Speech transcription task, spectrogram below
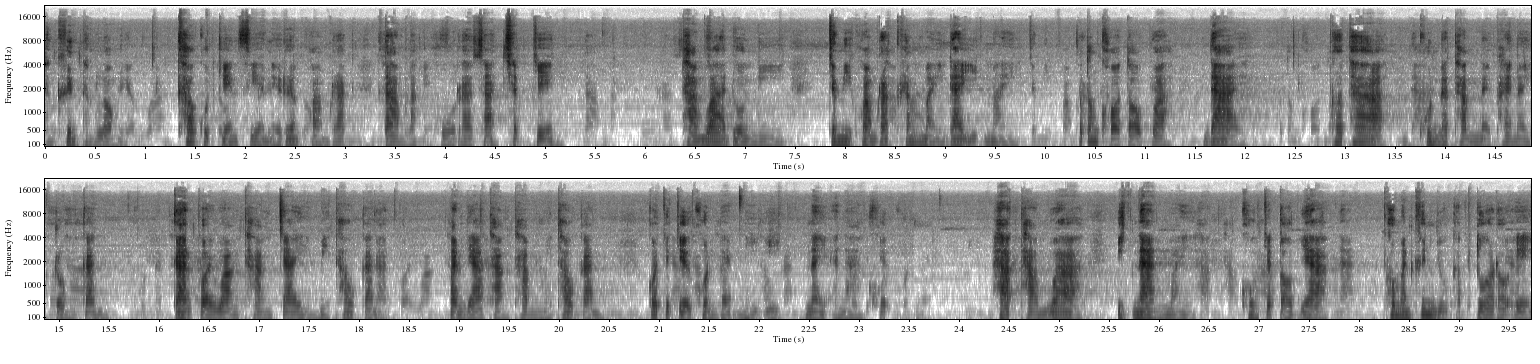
ทั้งขึ้นทั้งล่อง เข้ากฎเกณฑ์เสียในเรื่องความรัก ตามหลักโหราศาสตร์ชัดเจน ถามว่าดวงนี้จะมีความรักครั้งใหม่ได้อีกไหม ก็ต้องขอตอบว่าได้ เพราะถ้าคุณธรรมในภายในตรงกัน การปล่อยวางทางใจมีเท่ากัน ปัญญาทางธรรมมีเท่ากัน ก็จะเจอคนแบบนี้อีกในอนาคต หากถามว่าอีกนานไหม คงจะตอบยาก เพราะมันขึ้นอยู่กับตัวเราเอง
